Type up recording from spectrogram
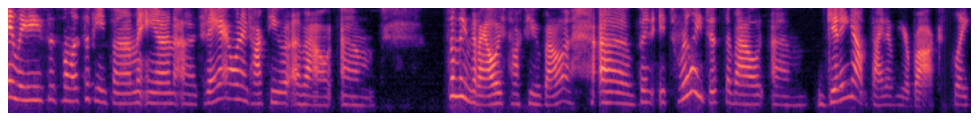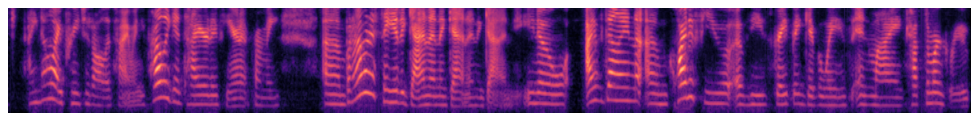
Hey ladies, it's Melissa Fietsam, and uh, today I want to talk to you about um, something that I always talk to you about, uh, but it's really just about um, getting outside of your box. Like, I know I preach it all the time, and you probably get tired of hearing it from me, um, but I'm going to say it again and again and again. You know, I've done um, quite a few of these great big giveaways in my customer group,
